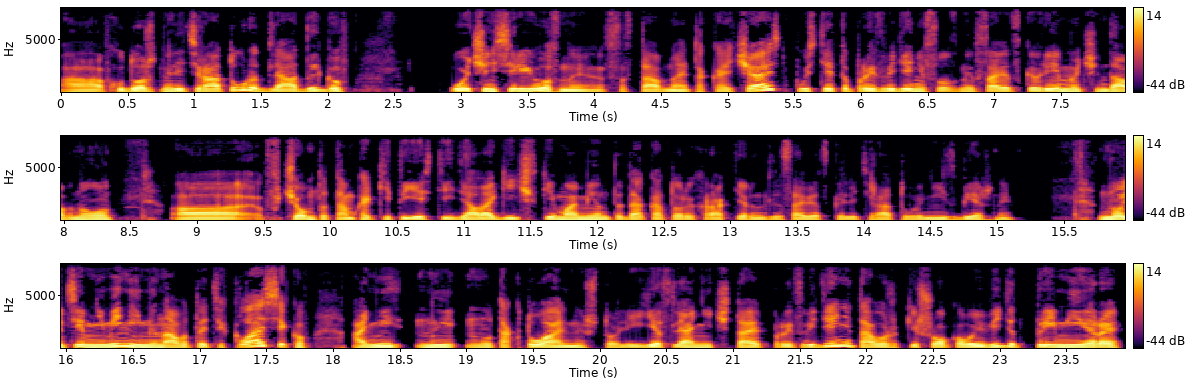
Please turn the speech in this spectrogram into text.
А в художественной литературе для адыгов очень серьезная составная такая часть, пусть это произведения, созданные в советское время очень давно, э, в чем-то там какие-то есть идеологические моменты, да, которые характерны для советской литературы, неизбежные. Но, тем не менее, имена вот этих классиков, они, ну, ну актуальны, что ли. Если они читают произведения того же Кишокова и видят примеры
